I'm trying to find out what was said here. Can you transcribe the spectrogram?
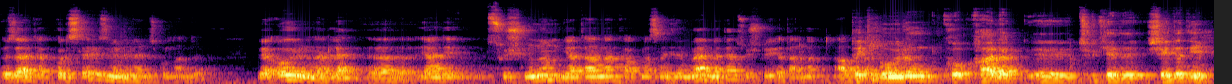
özel harekat polisleri bizim ürünlerimizi kullandı. Ve o ürünlerle e, yani suçlunun yatağından kalkmasına izin vermeden suçluyu yatağından aldılar. Peki bu ürün hala e, Türkiye'de şeyde değil,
